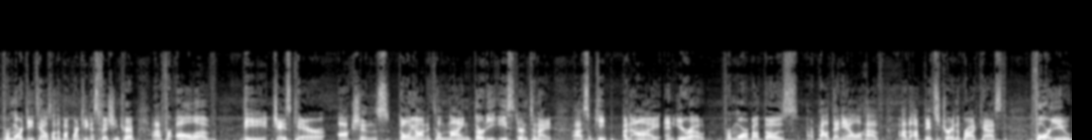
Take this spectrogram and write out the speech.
for more details on the Buck Martinez fishing trip. Uh, for all of the Jays Care auctions going on until 9:30 Eastern tonight. Uh, so keep an eye and ear out for more about those. Our pal Danielle will have uh, the updates during the broadcast for you.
